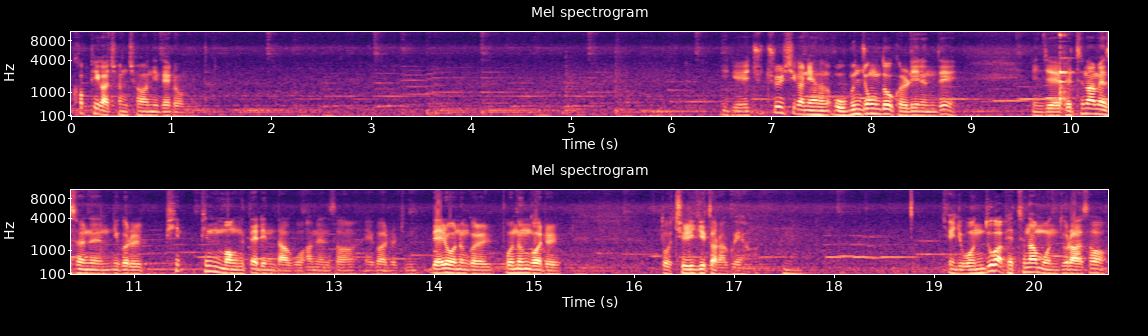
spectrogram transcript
커피가 천천히 내려옵니다. 이게 추출 시간이 한 5분 정도 걸리는데 이제 베트남에서는 이거를 핀, 핀멍 때린다고 하면서 이거를 좀 내려오는 걸 보는 거를 또 즐기더라고요. 음. 이제 원두가 베트남 원두라서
